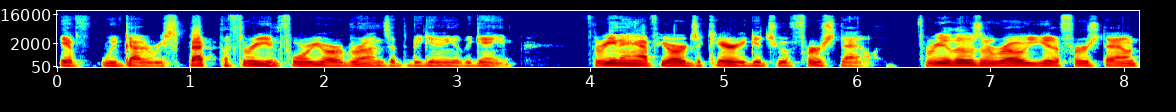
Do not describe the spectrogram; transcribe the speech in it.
if we've got to respect the three and four yard runs at the beginning of the game. Three and a half yards of carry gets you a first down. Three of those in a row, you get a first down.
